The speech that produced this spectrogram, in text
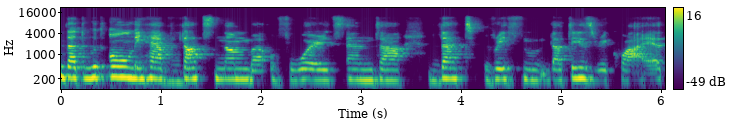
that would only have that number of words and uh, that rhythm that is required.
